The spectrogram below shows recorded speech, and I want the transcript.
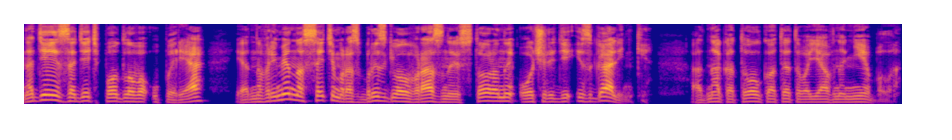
надеясь задеть подлого упыря, и одновременно с этим разбрызгивал в разные стороны очереди из галеньки. Однако толку от этого явно не было.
